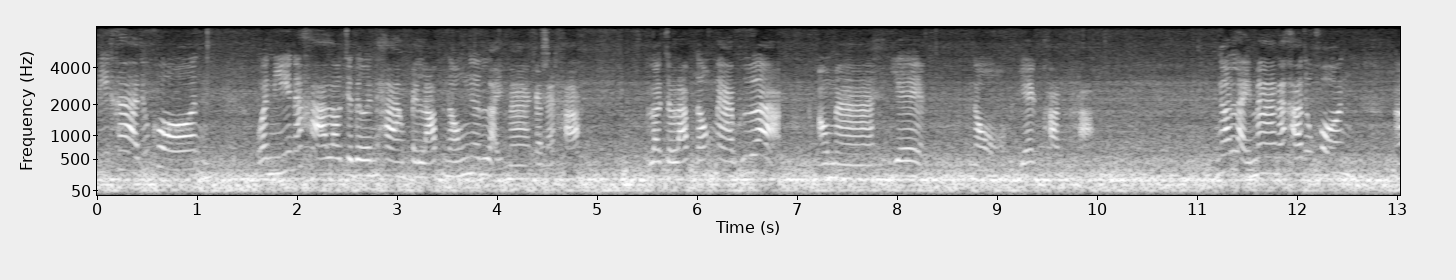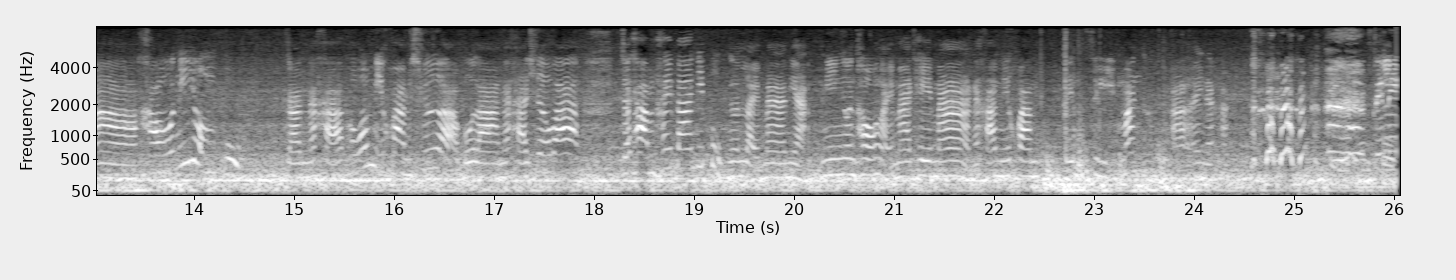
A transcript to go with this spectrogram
ัสดีค่ะทุกคน วันนี้นะคะเราจะเดินทางไปรับน้องเงินไหลมากันนะคะ เราจะรับน้องมาเพื่อเอามาแยกหน่อแยกพันธุ์ค่ะ เงินไหลมานะคะทุกคนเขานิยมปลูกกันนะคะ เพราะว่ามีความเชื่อโบราณนะคะ เชื่อว่าจะทำให้บ้านที่ปลูกเงินไหลมาเนี่ยมีเงินทองไหลมาเทมานะคะ มีความเป็นสิริมั่นคะ สิริ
